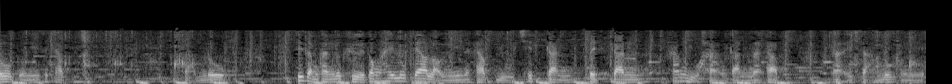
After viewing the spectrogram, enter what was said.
ลูกตรงนี้สิครับสามลูก ที่สำคัญก็คือต้องให้ลูกแก้วเหล่านี้นะครับ อยู่ชิดกันติดกันห้ามอยู่ห่างกันนะครับอะอีกสามลูกตรงนี้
